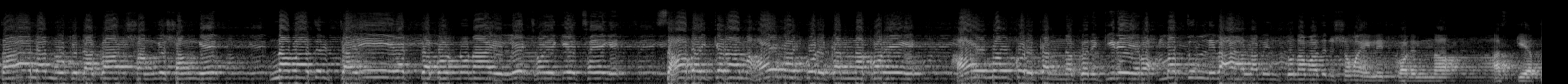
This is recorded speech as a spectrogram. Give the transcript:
তাআলা আনহুকে ডাকার সঙ্গে সঙ্গে নামাজের টাইম একটা বর্ণনায় লেট হয়ে গেছে সাহাবাই কেরাম হাওমাও করে কান্না করে। হাওমাও করে কান্না করে, কিরে রহমাতুল্লিল আলামিন, তো নামাজের সময় লেট করেন না। আজকে এত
